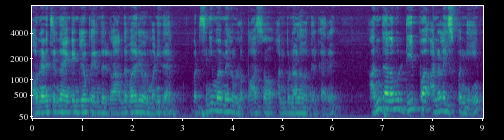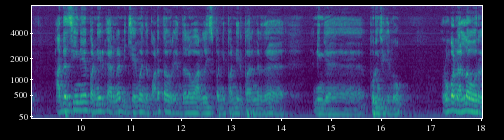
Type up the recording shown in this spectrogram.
அவர் நினச்சிருந்தா எங்கெங்கேயோ போயிருந்திருக்கலாம். அந்த மாதிரி ஒரு மனிதர். பட் சினிமா மேல் உள்ள பாசம் அன்புனால வந்திருக்காரு. அந்த அளவு டீப்பாக அனலைஸ் பண்ணி அந்த சீனே பண்ணியிருக்காருன்னா நிச்சயமாக இந்த படத்தை அவர் எந்தளவு அனலைஸ் பண்ணி பண்ணியிருப்பாருங்கிறத நீங்கள் புரிஞ்சுக்கணும். ரொம்ப நல்ல ஒரு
